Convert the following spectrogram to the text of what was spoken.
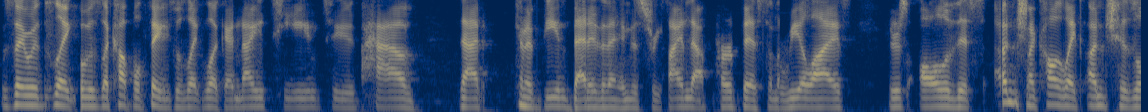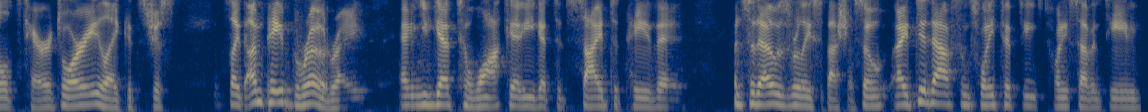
Was there was like it was a couple things. It was like, look, at 19 to have that kind of be embedded in that industry, find that purpose, and realize there's all of this. Un- I call it like unchiseled territory. Like it's just it's like unpaved road, right? And you get to walk it, you get to decide to pave it. And so that was really special. So I did that from 2015 to 2017.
